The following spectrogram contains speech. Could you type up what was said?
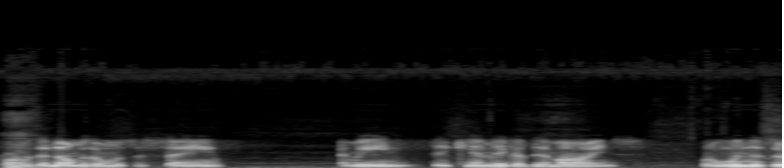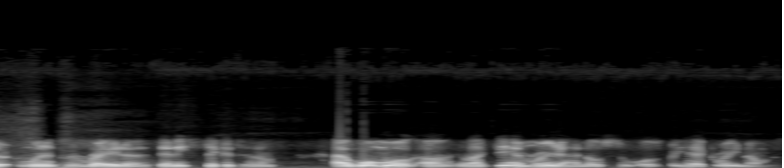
Probably the numbers almost the same. I mean, they can't make up their minds. But when it's a, when it's a Raider, then he stick it to them. And one more, uh, like Dan Marino had no Super Bowls, but he had great numbers.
